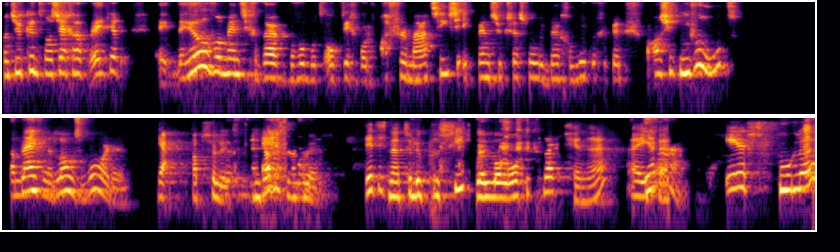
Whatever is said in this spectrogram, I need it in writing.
Want je kunt wel zeggen, weet je, heel veel mensen gebruiken bijvoorbeeld ook tegenwoordig affirmaties. Ik ben succesvol, ik ben gelukkig, ik ben... Maar als je het niet voelt, dan blijven het loze woorden. Ja, absoluut. En dat is natuurlijk, dit is natuurlijk precies de law of attraction. Hè? Even Ja, eerst voelen,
